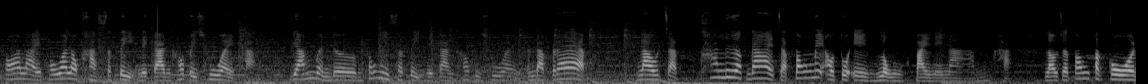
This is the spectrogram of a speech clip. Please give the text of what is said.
เพราะอะไรเพราะว่าเราขาดสติในการเข้าไปช่วยค่ะ ย้ำเหมือนเดิมต้องมีสติในการเข้าไปช่วย อันดับแรก เราจะถ้าเลือกได้จะต้องไม่เอาตัวเองลงไปในน้ำค่ะ เราจะต้องตะโกน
